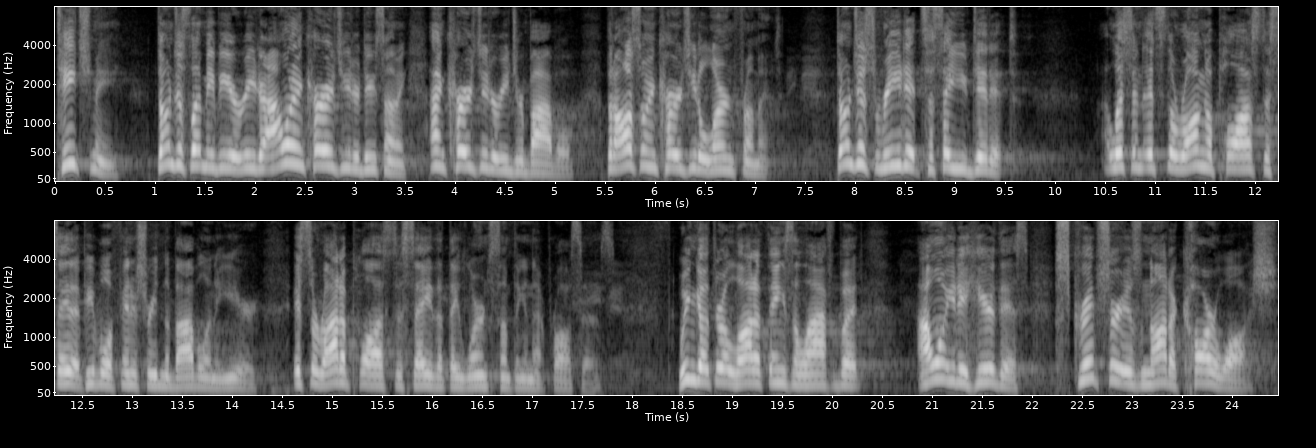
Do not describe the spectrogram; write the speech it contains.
Teach me. Don't just let me be a reader. I want to encourage you to do something. I encourage you to read your Bible, but I also encourage you to learn from it. Don't just read it to say you did it. Listen, it's the wrong applause to say that people have finished reading the Bible in a year. It's the right applause to say that they learned something in that process. We can go through a lot of things in life, but I want you to hear this. Scripture is not a car wash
